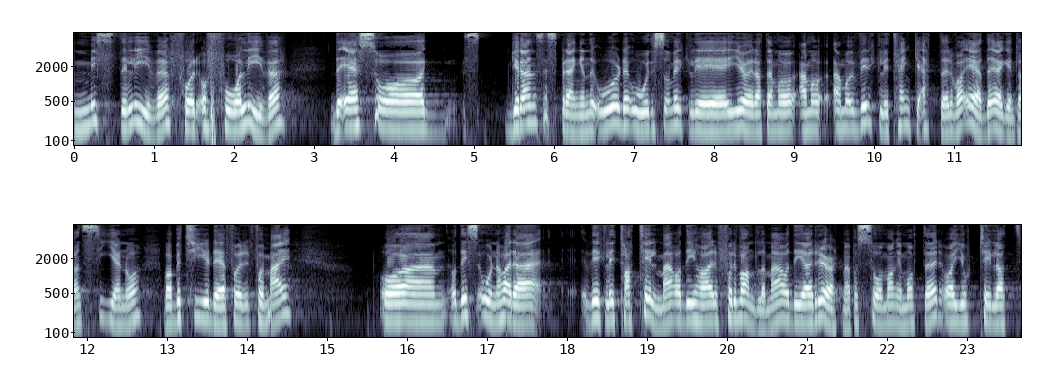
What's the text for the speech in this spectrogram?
miste livet for å få livet, det er så grensesprengende ord. Det ord som virkelig gjør at jeg må, jeg, må, jeg må, virkelig tenke etter. Hva er det egentlig han sier nå? Hva betyr det for, for meg? Og, og, disse ordene har jeg virkelig tatt til meg, og de har forvandlet meg og de har rørt meg på så mange måter og har gjort til at,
